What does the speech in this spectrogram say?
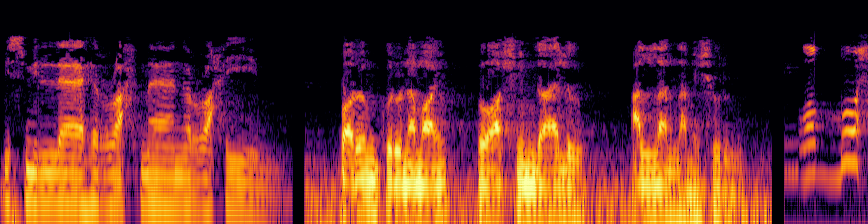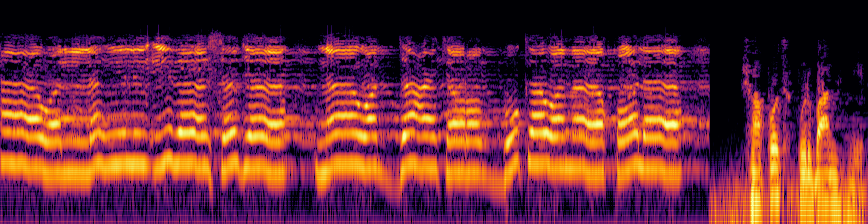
بسم الله الرحمن الرحيم পরম করুণাময় ও অসীম দয়ালু আল্লাহর নামে শুরু والضحى والليل إذا سجى ما ودعك ربك وما قلى শপথ পূর্বাহ্নের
